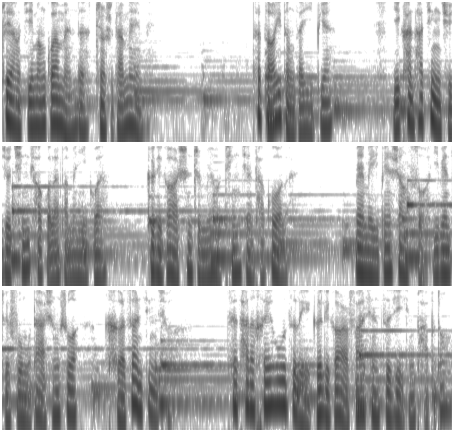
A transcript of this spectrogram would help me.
这样急忙关门的正是他妹妹。他早已等在一边，一看他进去，就轻跳过来把门一关。格里高尔甚至没有听见他过来。妹妹一边上锁，一边对父母大声说：“可算进去了。”在他的黑屋子里，格里高尔发现自己已经爬不动了。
